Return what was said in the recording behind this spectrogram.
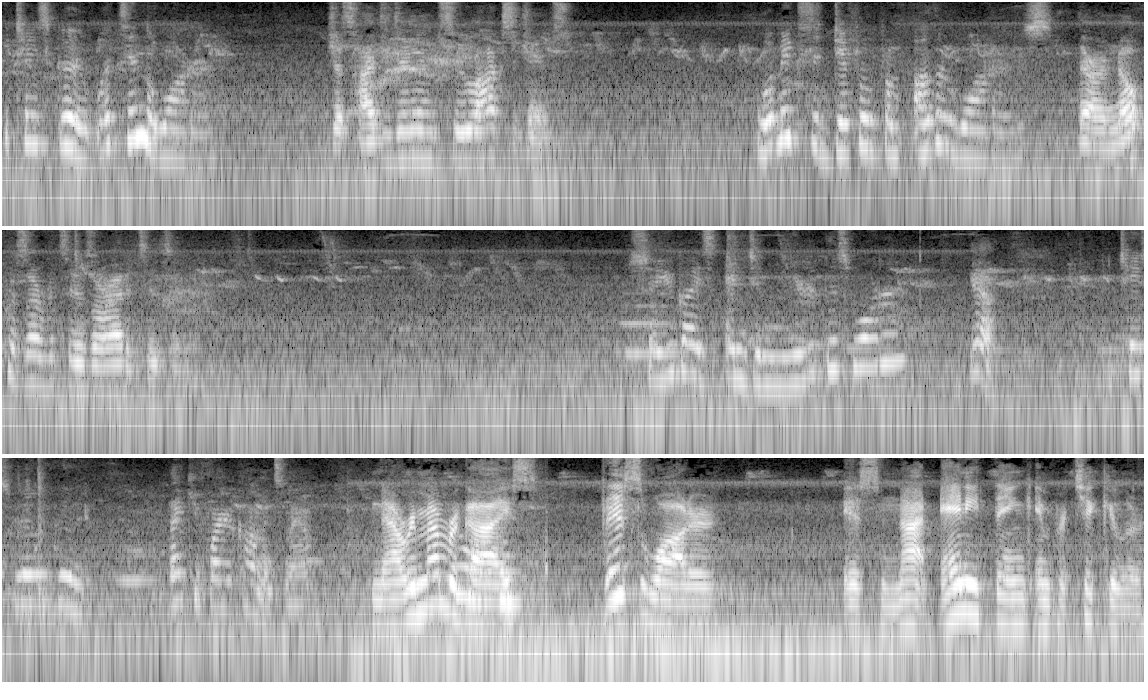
it tastes good. What's in the water? Just hydrogen and two oxygens. What makes it different from other waters? There are no preservatives or additives in it. So you guys engineered this water? Yeah. It tastes really good. Thank you for your comments, ma'am. Now remember, guys, this water is not anything in particular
